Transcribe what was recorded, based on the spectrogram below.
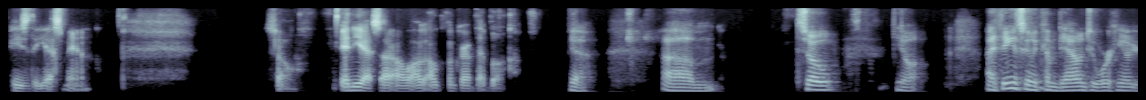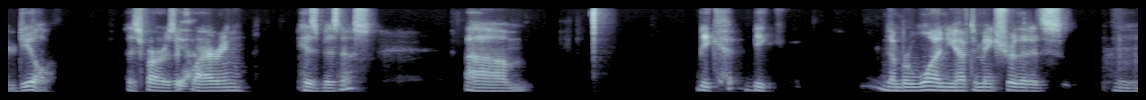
He's the yes man. So, and yes, I'll, I'll, I'll grab that book. Yeah. Um, so, you know, I think it's going to come down to working out your deal as far as acquiring yeah. his business. Um, because, be, number one, you have to make sure that it's hmm,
